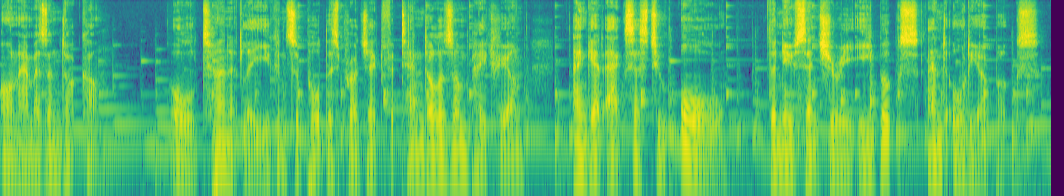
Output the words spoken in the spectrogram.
on Amazon.com. Alternately, you can support this project for $10 on Patreon and get access to all the New Century ebooks and audiobooks.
